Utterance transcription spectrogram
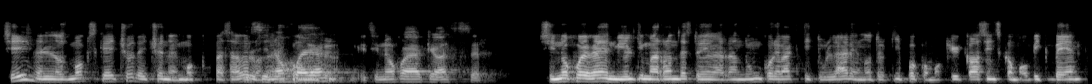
Sí, en los mocks que he hecho, de hecho en el mock pasado ¿Y si no juega, ¿Y si no juega, qué vas a hacer? Si no juega, en mi última ronda estoy agarrando un coreback titular en otro equipo como Kirk Cousins, como Big Ben,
